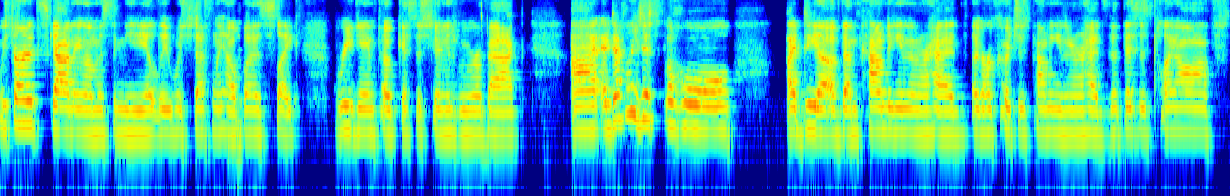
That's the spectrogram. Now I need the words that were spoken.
We started scouting almost immediately, which definitely helped us like regain focus as soon as we were back. Uh, and definitely just the whole idea of them pounding it in our heads, like our coaches pounding it in our heads that this is playoffs.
